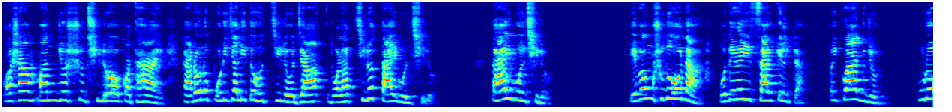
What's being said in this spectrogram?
অসামঞ্জস্য ছিল কথায়, কারণ ও পরিচালিত হচ্ছিল, যা বলার ছিল তাই বলছিল। তাই বলছিল। এবং শুধু ও না, ওদের এই সার্কেলটা ওই কয়েকজন পুরো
